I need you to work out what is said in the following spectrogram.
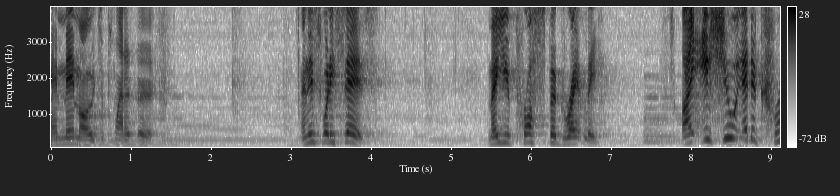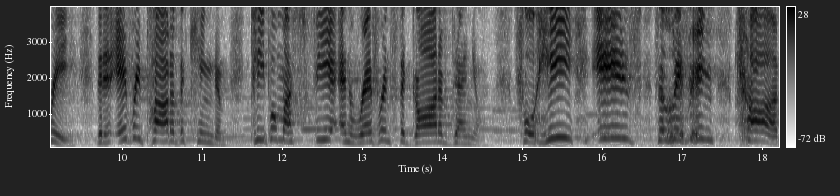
a memo to planet Earth, and this is what he says: May you prosper greatly. I issue a decree that in every part of the kingdom, people must fear and reverence the God of Daniel, for he is the living God.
